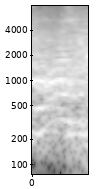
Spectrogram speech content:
Why?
